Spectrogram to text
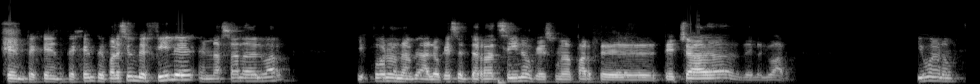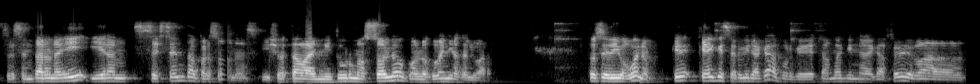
Gente, gente, gente. Parecía un desfile en la sala del bar y fueron a, lo que es el terrazzino, que es una parte techada del bar. Y bueno, se sentaron ahí y eran 60 personas y yo estaba en mi turno solo con los dueños del bar. Entonces digo, bueno, ¿qué, hay que servir acá? Porque esta máquina de café va a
